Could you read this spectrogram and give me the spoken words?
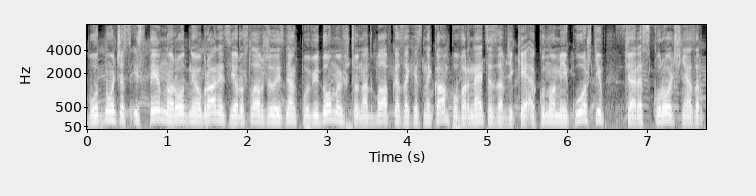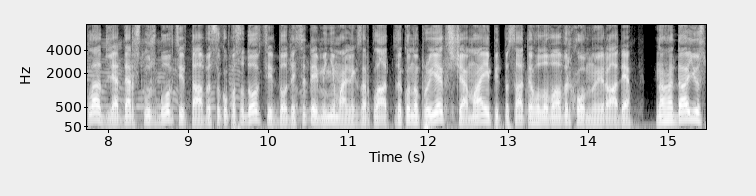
Водночас із тим народний обранець Ярослав Железняк повідомив, що надбавка захисникам повернеться завдяки економії коштів через скорочення зарплат для держслужбовців та високопосадовців до 10 мінімальних зарплат. Законопроєкт ще має підписати голова Верховної Ради. Нагадаю, з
